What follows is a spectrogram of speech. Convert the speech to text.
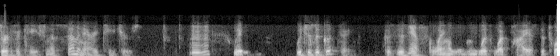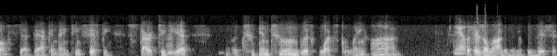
certification of seminary teachers mm-hmm. which, which is a good thing because this yes. is going along with what Pius XII said back in 1950. Start to mm-hmm. get in tune with what's going on. Yes. But there's a lot of opposition.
